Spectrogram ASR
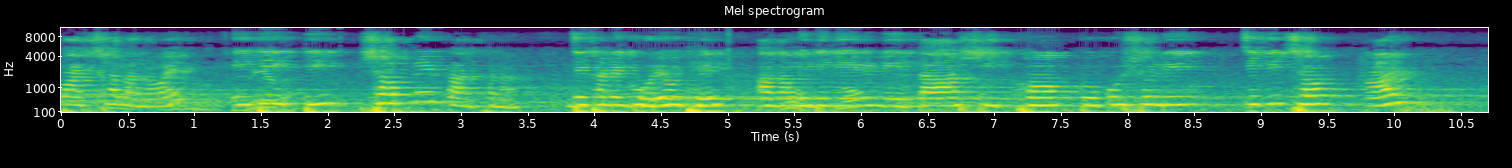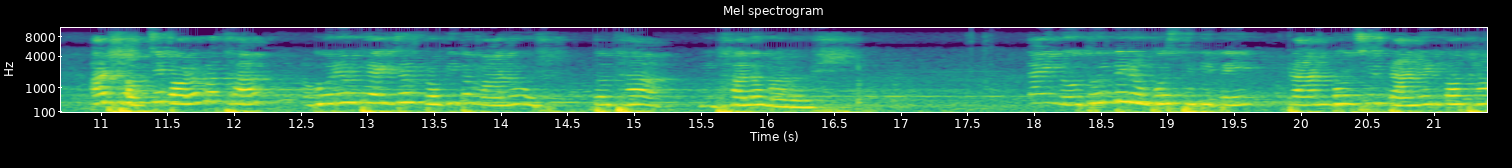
পাঠশালা নয়, এটি একটি স্বপ্নের কারখানা। যেখানে গড়ে ওঠে আগামী দিনের নেতা, শিক্ষক, প্রকৌশলী, চিকিৎসক আর আর সবচেয়ে বড় কথা, গড়ে ওঠে একজন প্রকৃত মানুষ তথা ভালো মানুষ। তাই নতুনদের উপস্থিতিতে প্রাণ বলছে প্রাণের কথা,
